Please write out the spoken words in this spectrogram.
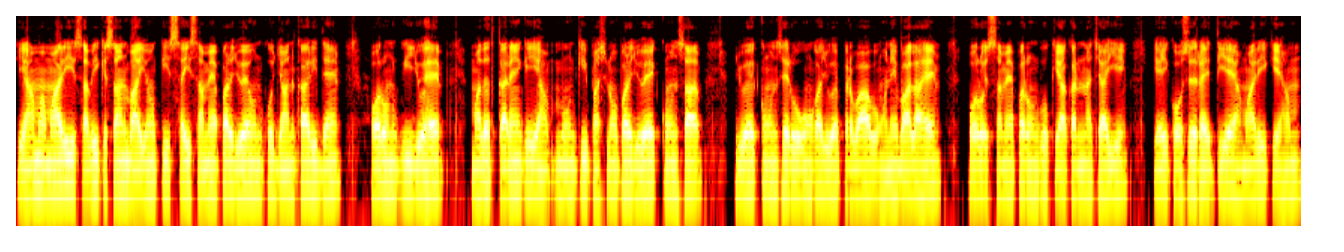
कि हम हमारी सभी किसान भाइयों की सही समय पर जो है उनको जानकारी दें और उनकी जो है मदद करें कि हम, उनकी फ़सलों पर जो है कौन सा जो है कौन से रोगों का जो है प्रभाव होने वाला है और इस समय पर उनको क्या करना चाहिए। यही कोशिश रहती है हमारी कि हम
